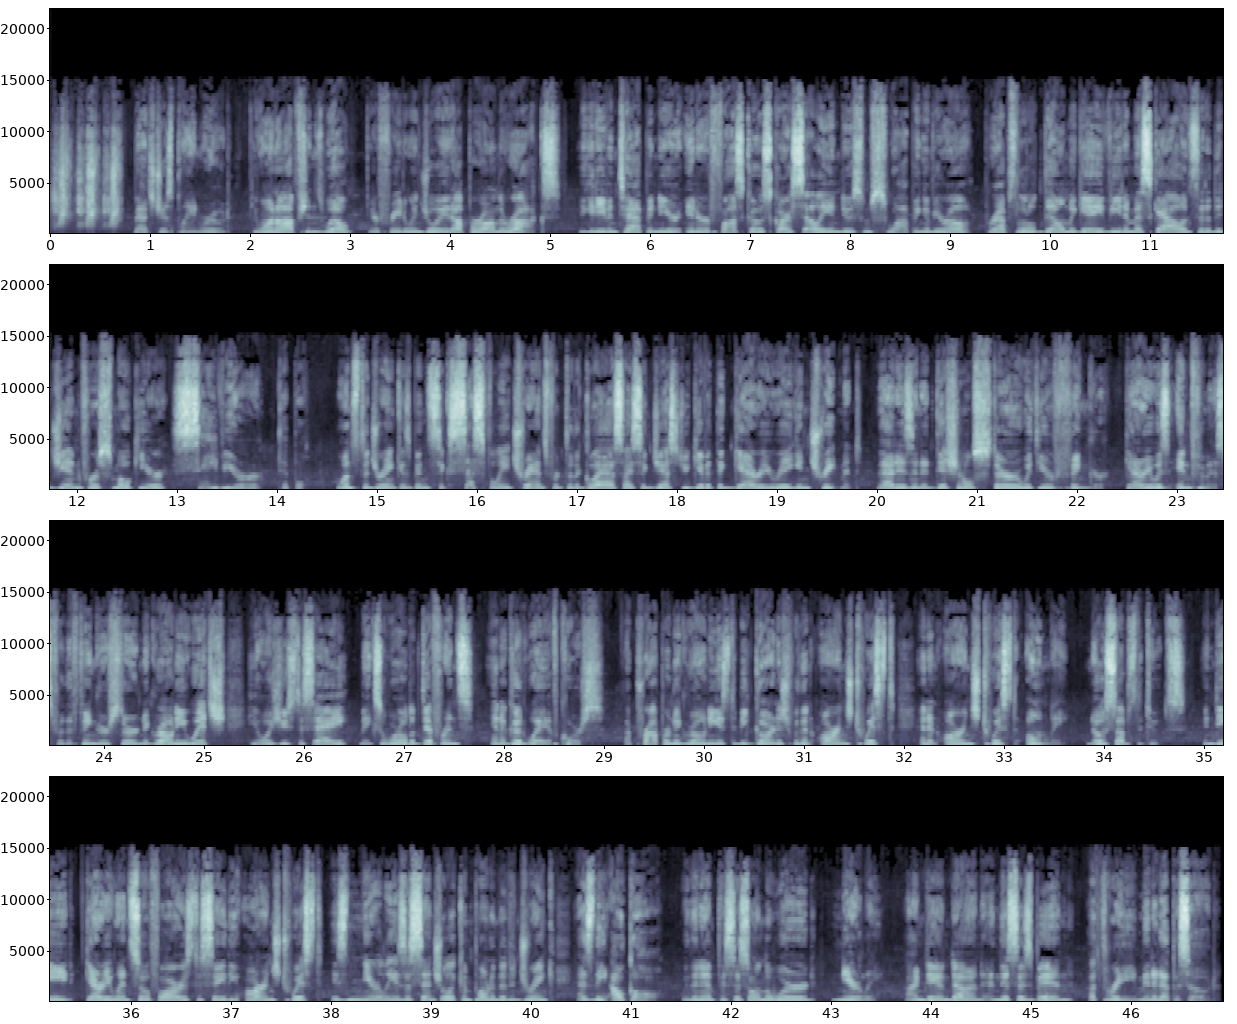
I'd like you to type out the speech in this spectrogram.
That's just plain rude. If you want options, well, you're free to enjoy it up or on the rocks. You could even tap into your inner Fosco Scarselli and do some swapping of your own. Perhaps a little Del Maguey Vida Mescal instead of the gin for a smokier, savior tipple. Once the drink has been successfully transferred to the glass, I suggest you give it the Gary Regan treatment. That is an additional stir with your finger. Gary was infamous for the finger stirred Negroni, which, he always used to say, makes a world of difference, in a good way, of course. A proper Negroni is to be garnished with an orange twist and an orange twist only. No substitutes. Indeed, Gary went so far as to say the orange twist is nearly as essential a component of the drink as the alcohol, with an emphasis on the word nearly. I'm Dan Dunn, and this has been a three minute episode.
